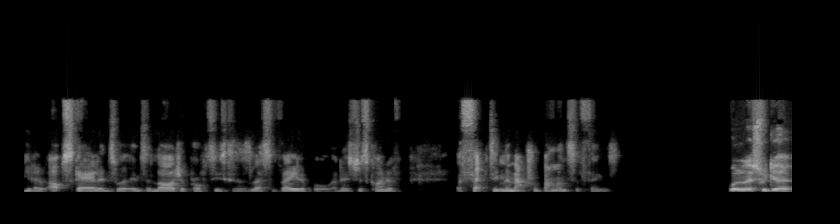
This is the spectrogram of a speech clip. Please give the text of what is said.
you know upscale into into larger properties because there's less available, and it's just kind of affecting the natural balance of things. Well, unless we go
